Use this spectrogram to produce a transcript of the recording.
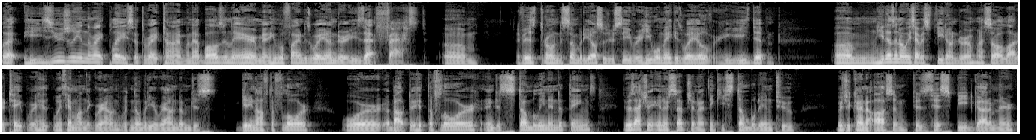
but he's usually in the right place at the right time. When that ball's in the air, man, he will find his way under it. He's that fast. Um, if it's thrown to somebody else's receiver, he will make his way over. He, he's dipping. Um, he doesn't always have his feet under him. I saw a lot of tape where with him on the ground with nobody around him, just getting off the floor or about to hit the floor and just stumbling into things. There was actually an interception I think he stumbled into, which is kind of awesome because his speed got him there.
